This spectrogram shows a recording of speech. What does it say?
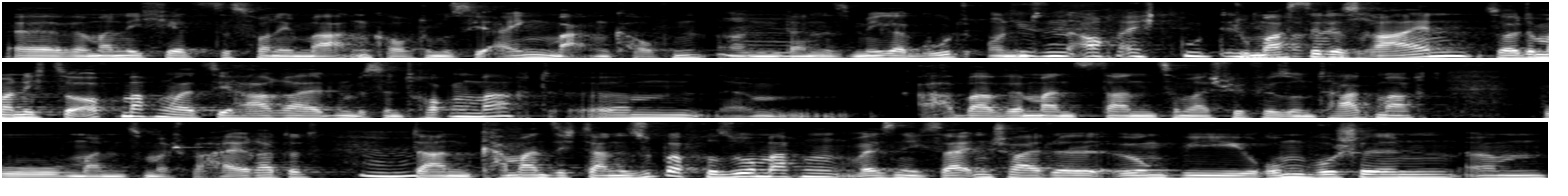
äh, wenn man nicht jetzt das von den Marken kauft. Du musst die Eigenmarken kaufen und dann ist mega gut. Und Mhm. Die sind auch echt gut. Du machst dir das rein, sollte man nicht so oft machen, weil es die Haare halt ein bisschen trocken macht. Ähm, ähm, aber wenn man es dann zum Beispiel für so einen Tag macht, wo man zum Beispiel heiratet, Mhm. dann kann man sich da eine super Frisur machen, weiß nicht, Seitenscheitel irgendwie rumwuscheln. Ähm,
